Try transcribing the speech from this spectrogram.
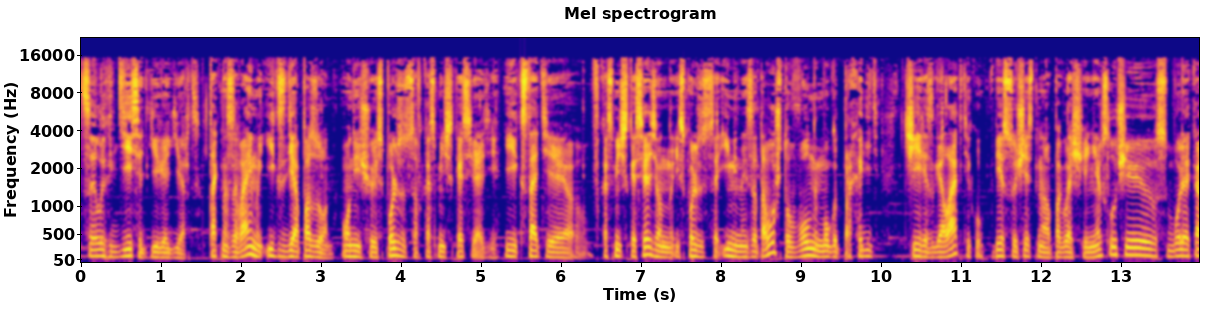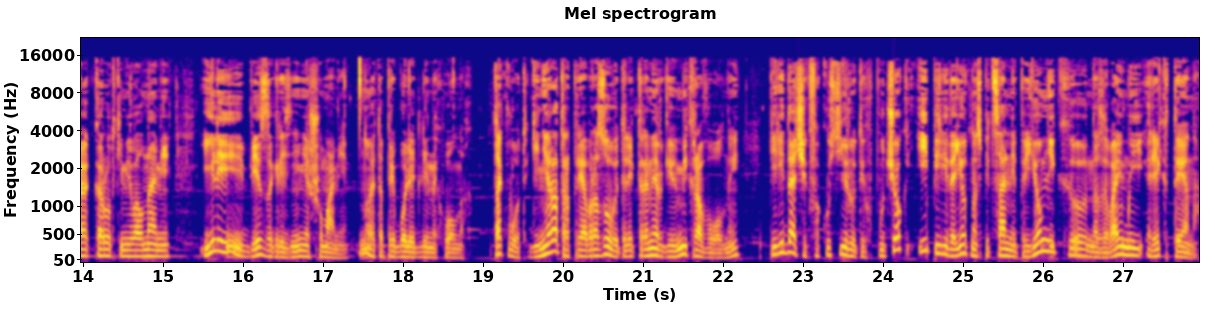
целых 10 ГГц. Так называемый X-диапазон. Он еще используется в космической связи. И, кстати, в космической связи он используется именно из-за того, что волны могут проходить через галактику без существенного поглощения в случае с более короткими волнами или без загрязнения шумами. Но это при более длинных волнах. Так вот, генератор преобразовывает электроэнергию в микроволны, передатчик фокусирует их в пучок и передает на специальный приемник, э, называемый ректена,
